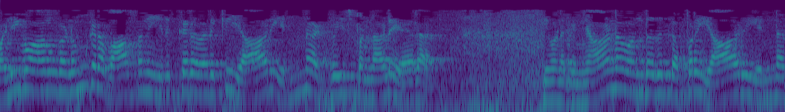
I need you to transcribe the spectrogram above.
பழி வாங்கணுங்கிற வாசனை இருக்கிற வரைக்கும் யார் என்ன அட்வைஸ் பண்ணாலும் ஏறாது. இவனுக்கு ஞானம் வந்ததுக்கு அப்புறம் யாரு என்ன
